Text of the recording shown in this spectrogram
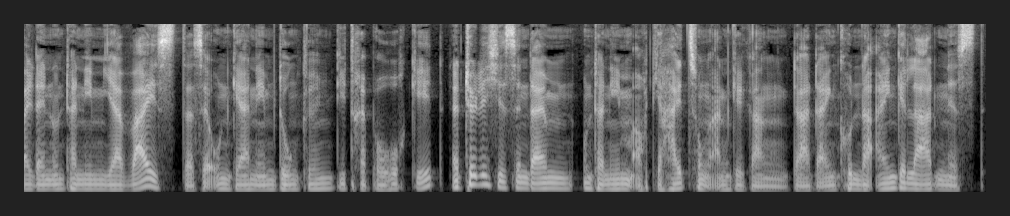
weil dein Unternehmen ja weiß, dass er ungern im Dunkeln die Treppe hochgeht. Natürlich ist in deinem Unternehmen auch die Heizung angegangen, da dein Kunde eingeladen ist,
